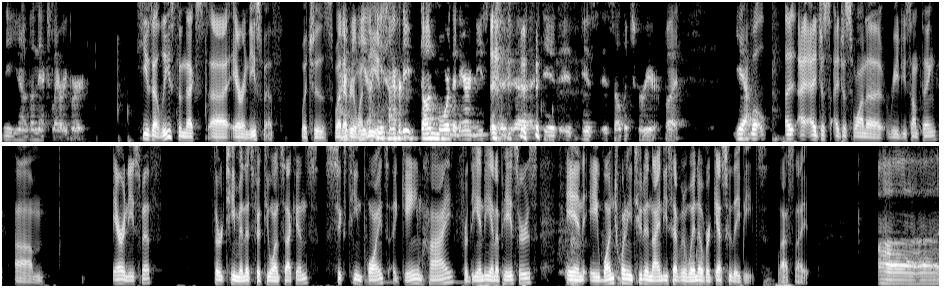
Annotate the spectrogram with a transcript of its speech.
you know, the next Larry Bird? He's at least the next uh, Aaron Nesmith, which is what everyone yeah, needs. He's already done more than Aaron Nesmith uh, did in his, his Celtics career, but yeah. Well, I, I just I just want to read you something. Um, Aaron Nesmith 13 minutes 51 seconds 16 points a game high for the indiana pacers in a 122 to 97 win over guess who they beat last night uh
